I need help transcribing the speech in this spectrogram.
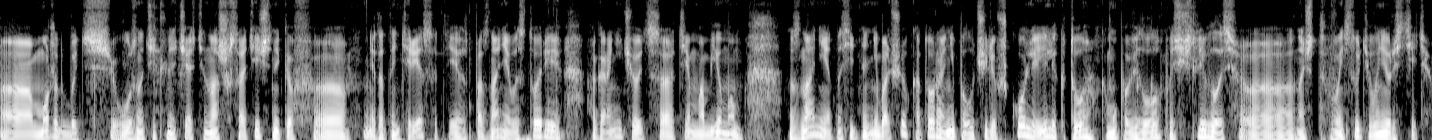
а, может быть, у значительной части наших соотечественников этот интерес, эти познания в истории ограничиваются тем объемом знаний относительно небольших, которые они получили в школе или кто, кому повезло, посчастливилось значит, в институте, в университете.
